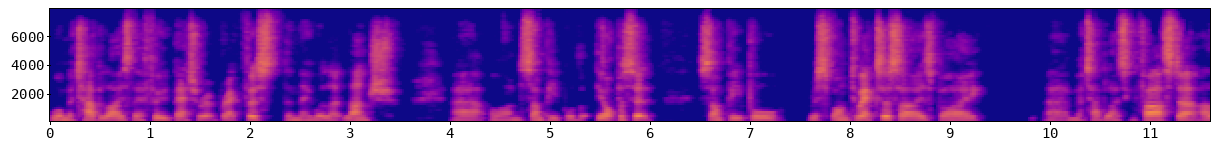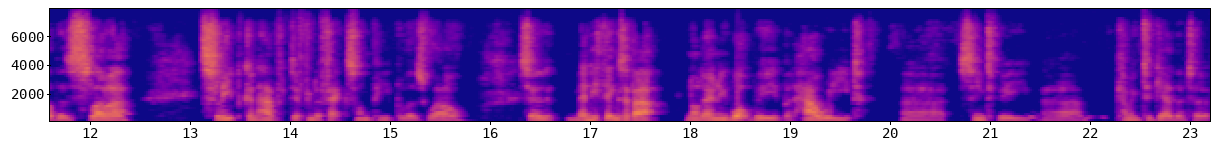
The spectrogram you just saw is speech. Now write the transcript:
will metabolize their food better at breakfast than they will at lunch. Uh, on some people, the opposite. Some people respond to exercise by uh, metabolizing faster, others slower. Sleep can have different effects on people as well. So many things about not only what we eat, but how we eat uh, seem to be uh, coming together to,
